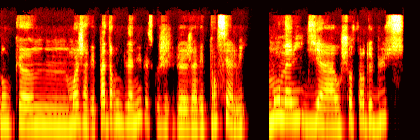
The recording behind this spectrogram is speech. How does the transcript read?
Donc euh, moi, j'avais pas dormi de la nuit parce que j'avais pensé à lui. Mon ami dit au chauffeur de bus,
